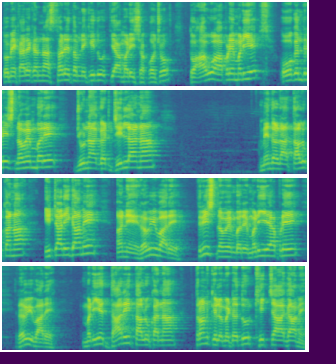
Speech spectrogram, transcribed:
તો મેં કાર્યક્રમના સ્થળે તમને કીધું, ત્યાં મળી શકો છો. તો આવો આપણે મળીએ ઓગણત્રીસ નવેમ્બરે જુનાગઢ જિલ્લાના મેંદરડા તાલુકાના ઈટાળી ગામે અને રવિવારે ત્રીસ નવેમ્બરે મળીએ આપણે. રવિવારે મળીએ ધારી તાલુકાના ત્રણ કિલોમીટર દૂર ખીચા ગામે.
